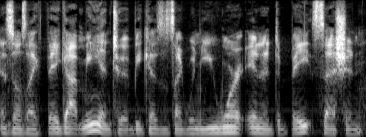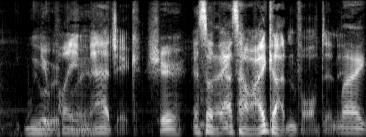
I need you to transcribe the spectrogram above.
and so it's like they got me into it because it's like when you weren't in a debate session, we were were playing playing. Magic, Sure. and so Like- that's how I got involved in it. My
